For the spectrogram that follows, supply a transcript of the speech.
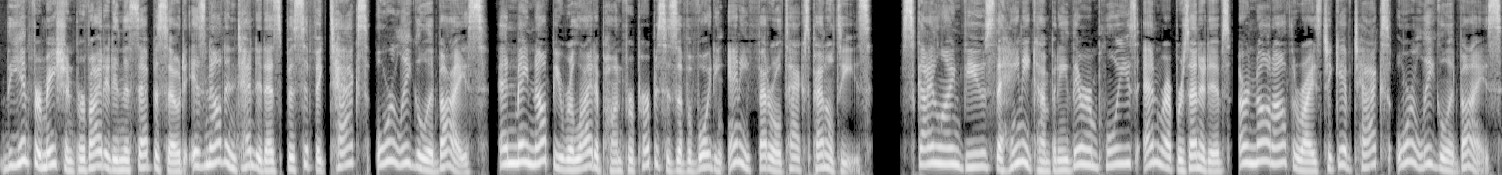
The information provided in this episode is not intended as specific tax or legal advice and may not be relied upon for purposes of avoiding any federal tax penalties. Skyline Views the Haney Company, their employees, and representatives are not authorized to give tax or legal advice.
